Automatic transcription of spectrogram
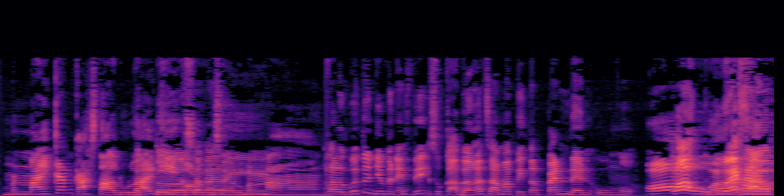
menaikkan kasta lu lagi kalau sekali. Misalnya lu menang Kalau gue tuh zaman SD suka banget sama Peter Pan dan Ungu. oh Lo, gue wow.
